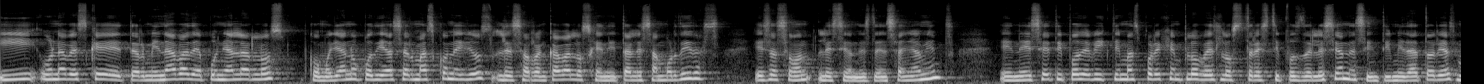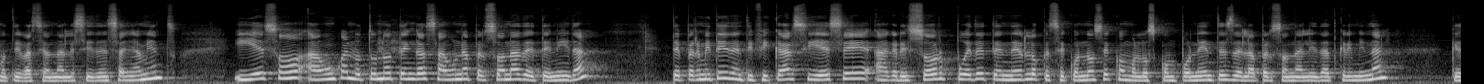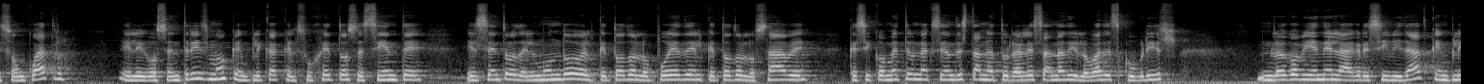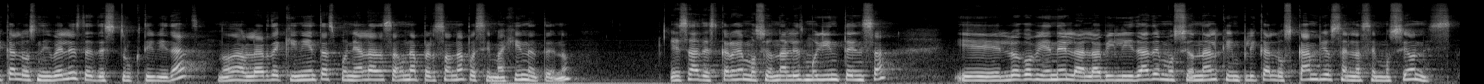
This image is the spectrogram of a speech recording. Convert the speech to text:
Y una vez que terminaba de apuñalarlos, como ya no podía hacer más con ellos, les arrancaba los genitales a mordidas. Esas son lesiones de ensañamiento. En ese tipo de víctimas, por ejemplo, ves los tres tipos de lesiones, intimidatorias, motivacionales y de ensañamiento. Y eso, aun cuando tú no tengas a una persona detenida, te permite identificar si ese agresor puede tener lo que se conoce como los componentes de la personalidad criminal, que son cuatro. El egocentrismo, que implica que el sujeto se siente el centro del mundo, el que todo lo puede, el que todo lo sabe, que si comete una acción de esta naturaleza nadie lo va a descubrir. Luego viene la agresividad, que implica los niveles de destructividad, ¿no? Hablar de 500 puñaladas a una persona, pues imagínate, ¿no? Esa descarga emocional es muy intensa. Y luego viene la labilidad emocional que implica los cambios en las emociones.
